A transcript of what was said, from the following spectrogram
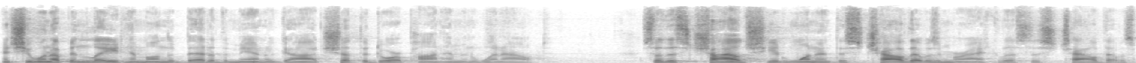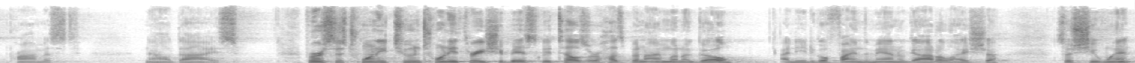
And she went up and laid him on the bed of the man of God, shut the door upon him, and went out. So this child she had wanted, this child that was miraculous, this child that was promised, now dies. Verses 22 and 23, she basically tells her husband, I'm going to go. I need to go find the man of God, Elisha. So she went.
